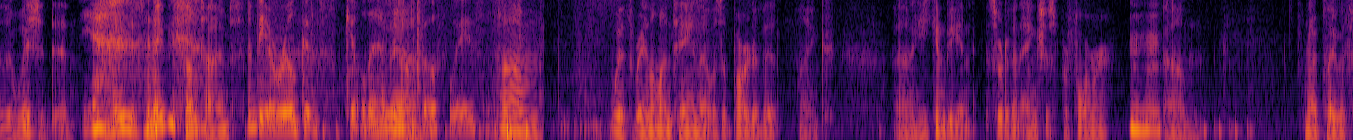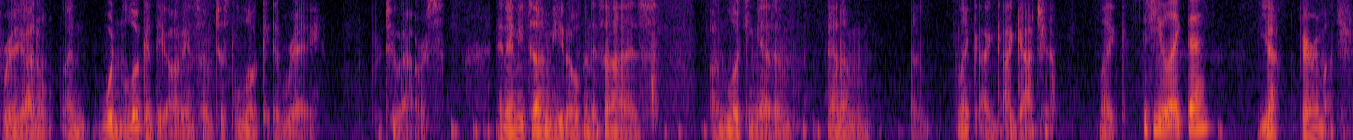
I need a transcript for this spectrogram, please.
as I wish it did. Yeah. Maybe maybe sometimes. That'd be a real good skill to have it on both ways. Um, with Ray LaMontagne, that was a part of it. Like, uh, he can be an sort of an anxious performer. Um, when I play with Ray, I don't, I wouldn't look at the audience. I would just look at Ray for two hours, and anytime he'd open his eyes, I'm looking at him, and I'm, I'm like, I, I got you. Like, Did you like that? yeah, very much.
